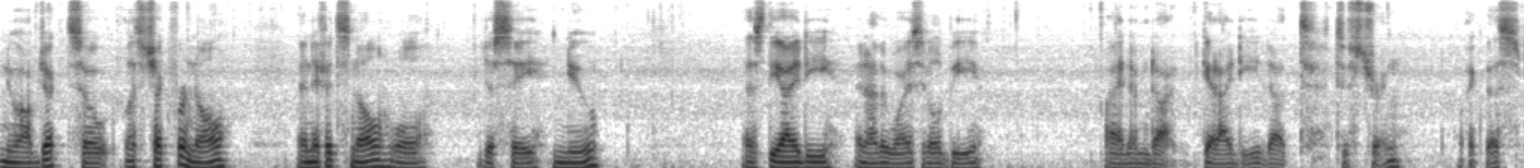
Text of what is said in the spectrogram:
new object. So let's check for null. And if it's null, we'll just say new as the ID, and otherwise it'll be item dot get ID dot to string like this.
